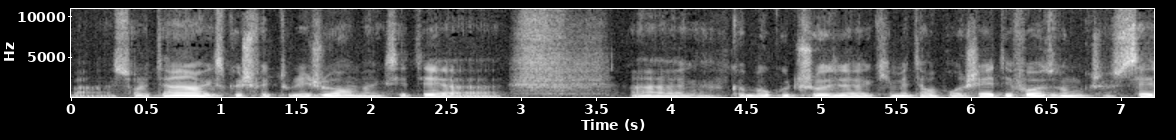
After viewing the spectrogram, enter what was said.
bah, sur le terrain avec ce que je fais tous les jours, bah, que c'était euh, euh, que beaucoup de choses qui m'étaient reprochées étaient fausses. Donc c'est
